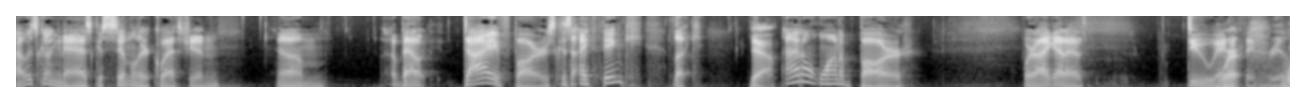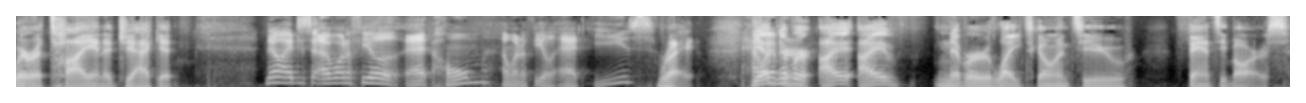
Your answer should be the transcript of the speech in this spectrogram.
I was going to ask a similar question um, about dive bars because I think, look, Yeah. I don't want a bar where I gotta do Wear, anything really. wear a tie and a jacket. No, I just I want to feel at home. I want to feel at ease. Right. However, yeah, I've never I I've never liked going to fancy bars.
